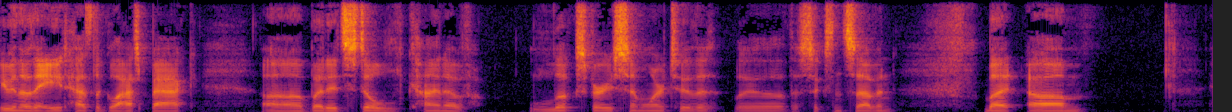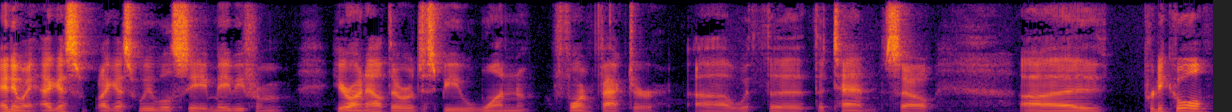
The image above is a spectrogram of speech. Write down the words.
Even though the 8 has the glass back, uh, but it still kind of looks very similar to the the, the 6 and 7. But um, anyway, I guess I guess we will see. Maybe from here on out there will just be one form factor uh, with the the 10. So uh, pretty cool.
